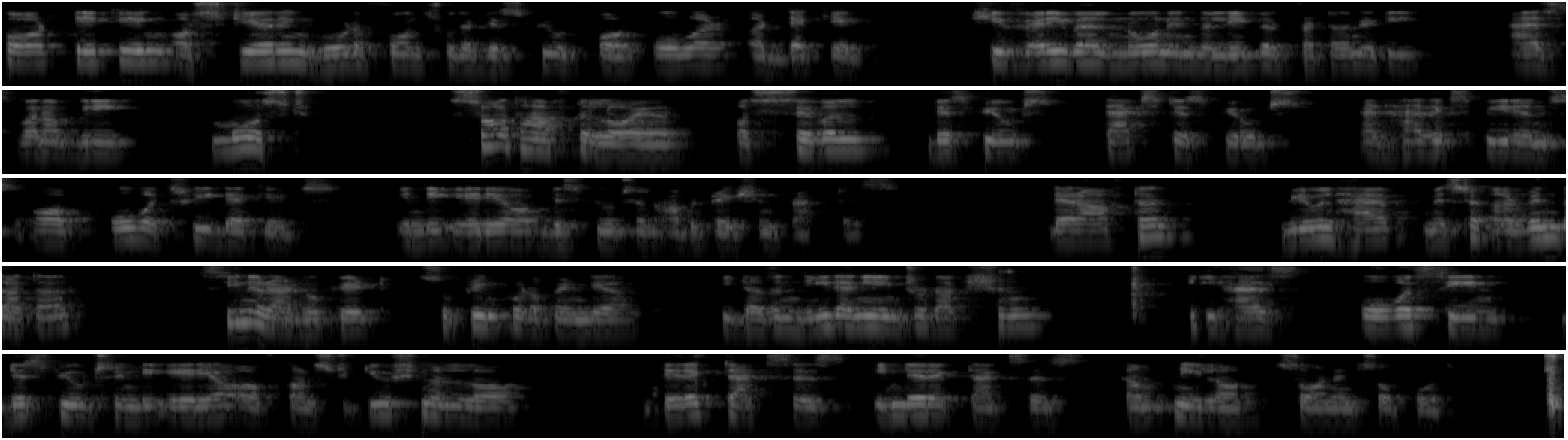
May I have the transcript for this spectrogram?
for taking or steering Vodafone through the dispute for over a decade. She's very well known in the legal fraternity as one of the most sought after lawyer for civil disputes, tax disputes, and has experience of over three decades in the area of disputes and arbitration practice. Thereafter, we will have Mr. Arvind Datar, Senior Advocate, Supreme Court of India. He doesn't need any introduction. He has overseen disputes in the area of constitutional law, direct taxes, indirect taxes, company law, so on and so forth.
